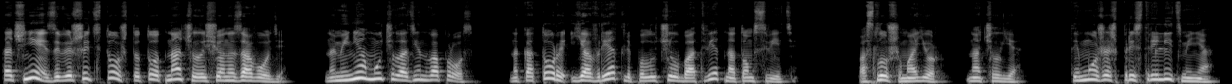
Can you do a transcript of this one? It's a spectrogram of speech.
Точнее, завершить то, что тот начал еще на заводе. Но меня мучил один вопрос, на который я вряд ли получил бы ответ на том свете. «Послушай, майор», — начал я, — «ты можешь пристрелить меня,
